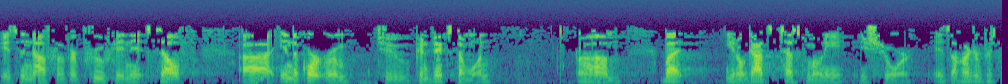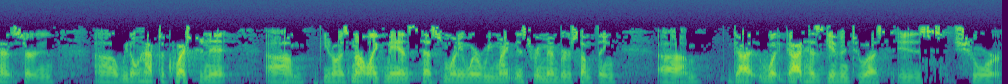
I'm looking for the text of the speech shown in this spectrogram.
it's enough of a proof in itself uh, in the courtroom to convict someone. Um, but you know, God's testimony is sure; it's 100% certain. Uh, we don't have to question it. Um, you know, it's not like man's testimony where we might misremember something. Um, God, what God has given to us is sure.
